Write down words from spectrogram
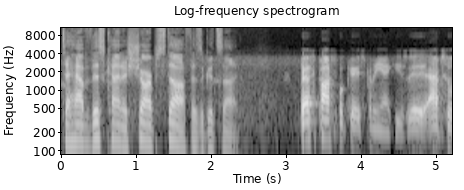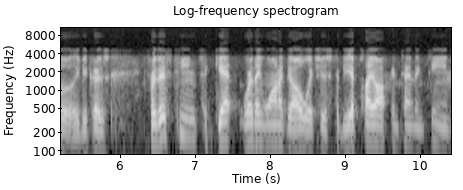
to have this kind of sharp stuff is a good sign. Best possible case for the Yankees, eh, absolutely, because for this team to get where they want to go, which is to be a playoff contending team,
